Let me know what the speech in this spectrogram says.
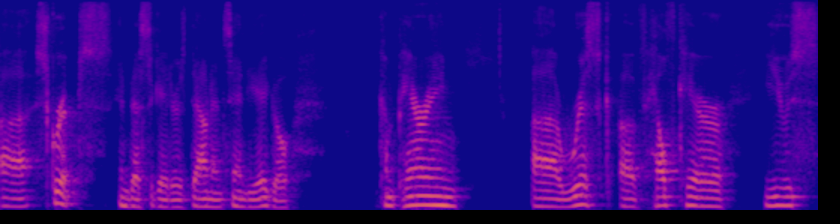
uh, Scripps investigators down in San Diego comparing uh, risk of healthcare use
